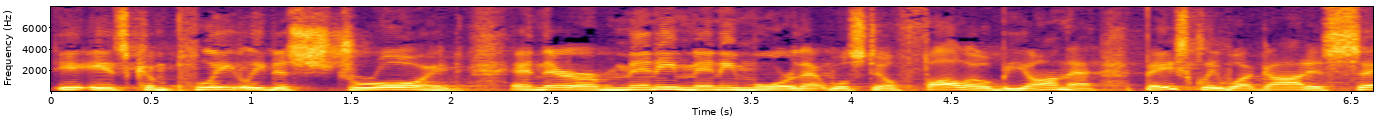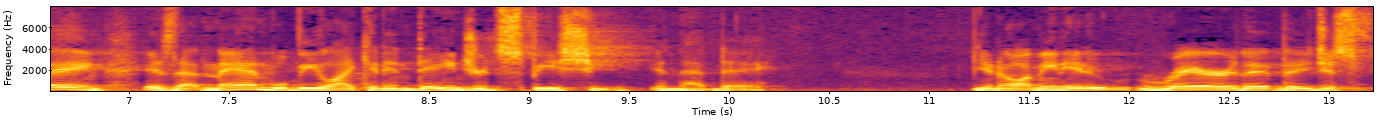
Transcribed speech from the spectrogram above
is completely destroyed. And there are many, many more that will still follow beyond that. Basically, what God is saying is that man will be like an endangered species in that day. You know, I mean, it, rare, they, they just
